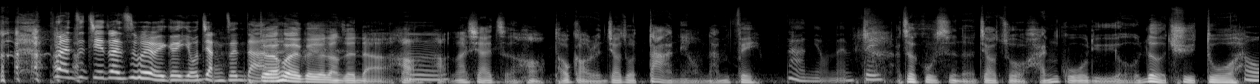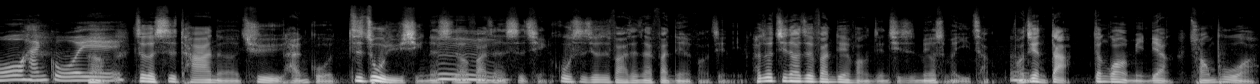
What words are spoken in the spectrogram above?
不然这阶段是会有一个有奖征答。对，会有一个有奖征答。好、嗯、好，那下一则哈，投稿人叫做大鸟南飞。大鸟南飞啊，这个故事呢叫做韩国旅游乐趣多啊。哦，韩国耶、啊。这个是他呢去韩国自助旅行的时候发生的事情。嗯、故事就是发生在饭店的房间里。他说进到这饭店房间，其实没有什么异常，房间很大。嗯灯光很明亮，床铺啊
